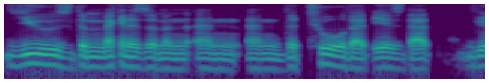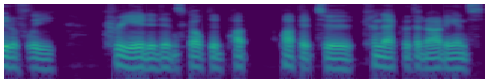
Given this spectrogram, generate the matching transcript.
use the mechanism and and and the tool that is that beautifully created and sculpted puppet to connect with an audience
